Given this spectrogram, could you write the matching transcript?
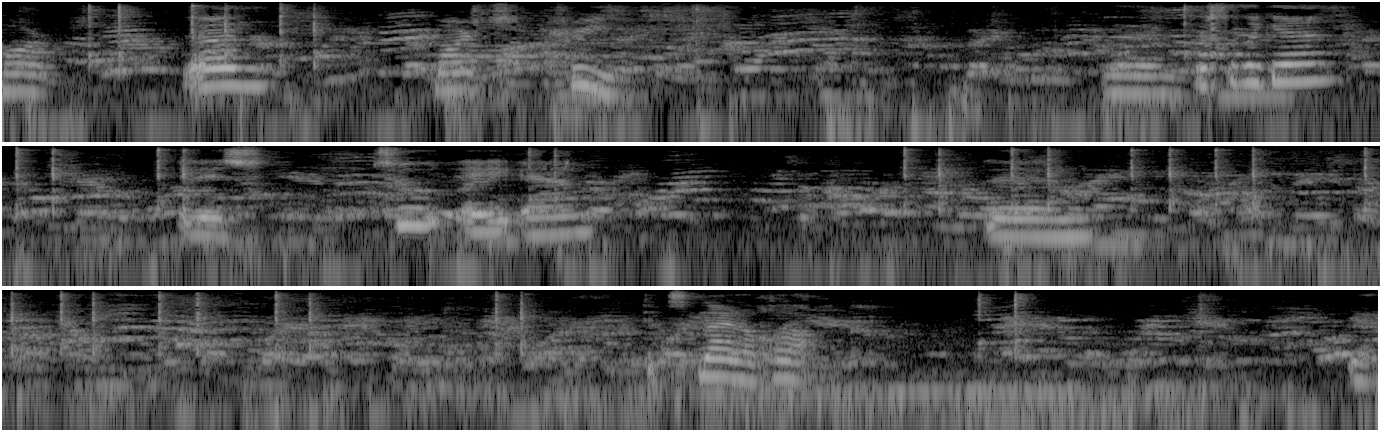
March then March 3 then press it again. It is 2 a.m. then it's 9 o'clock. Yes.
